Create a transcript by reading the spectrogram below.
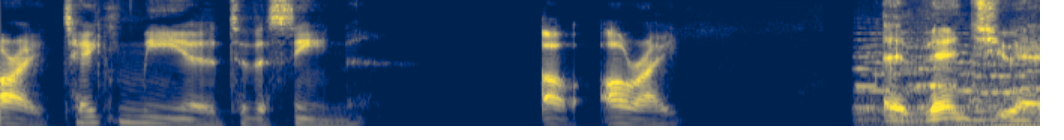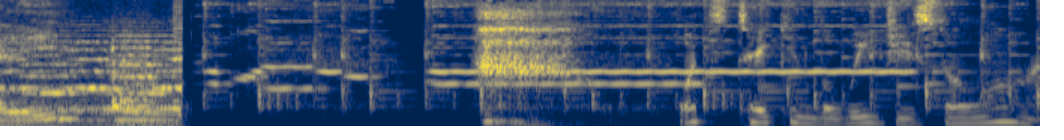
Alright, take me uh, to the scene. Oh, alright. Eventually. What's taking Luigi so long?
